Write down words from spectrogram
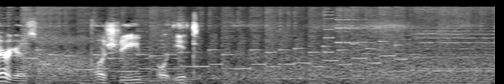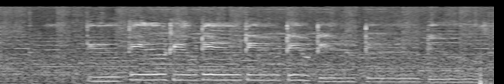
There it goes. Or she, or it. Do do do do do do do do do.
